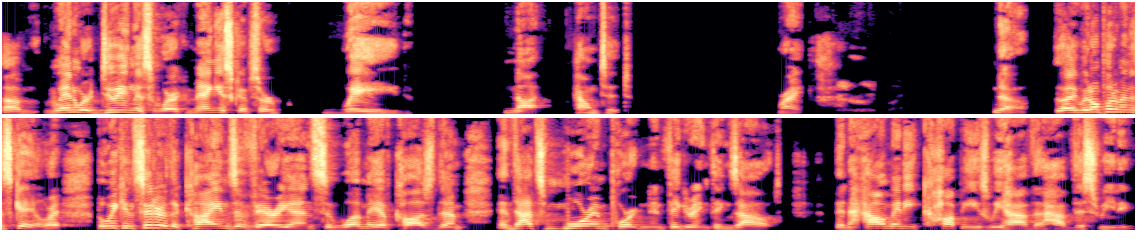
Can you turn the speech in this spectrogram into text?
um, when we're doing this work, manuscripts are weighed, not counted. Right? No. Like we don't put them in the scale, right? But we consider the kinds of variants and what may have caused them. And that's more important in figuring things out than how many copies we have that have this reading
